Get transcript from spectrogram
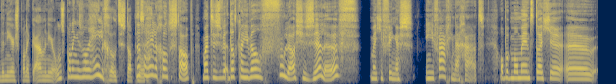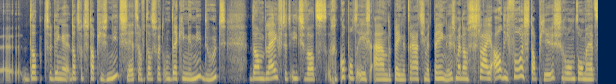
wanneer span ik aan, wanneer ontspanning is wel een hele grote stap. Dat is een hele grote stap, maar het is, dat kan je wel voelen als je zelf met je vingers in je vagina gaat. Op het moment dat je eh, dat soort dingen, dat soort stapjes niet zet of dat soort ontdekkingen niet doet, dan blijft het iets wat gekoppeld is aan de penetratie met penis. Maar dan sla je al die voorstapjes rondom het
